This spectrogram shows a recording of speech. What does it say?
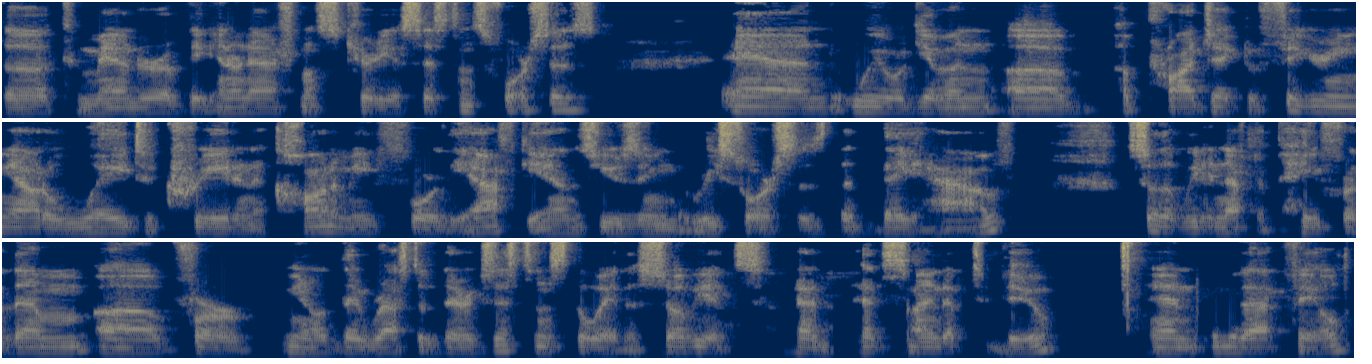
the commander of the International Security Assistance Forces and we were given a, a, project of figuring out a way to create an economy for the Afghans using the resources that they have, so that we didn't have to pay for them uh, for you know the rest of their existence the way the Soviets had had signed up to do, and that failed.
